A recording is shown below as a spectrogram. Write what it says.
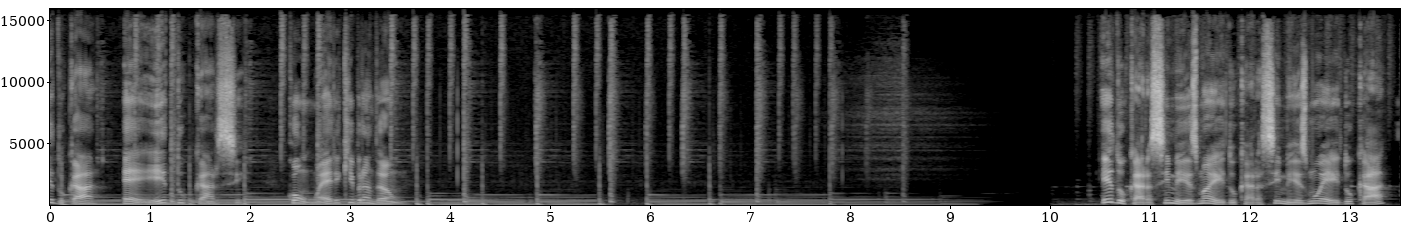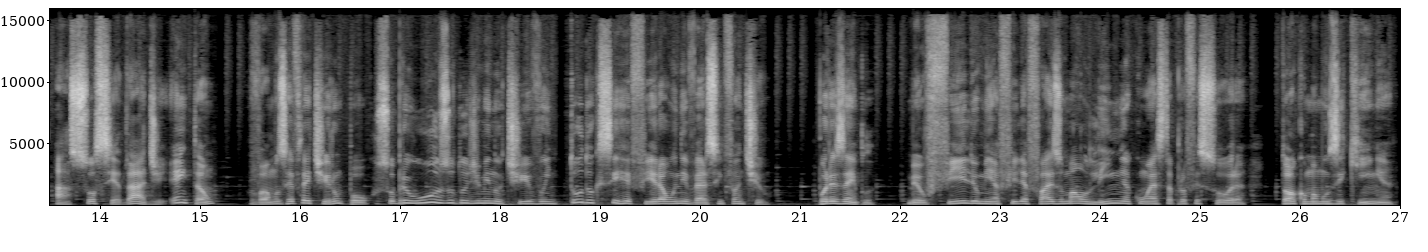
Educar é educar-se. Com Eric Brandão. Educar a si mesma, educar a si mesmo é educar a sociedade. Então, vamos refletir um pouco sobre o uso do diminutivo em tudo que se refere ao universo infantil. Por exemplo, meu filho, minha filha faz uma aulinha com esta professora, toca uma musiquinha,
